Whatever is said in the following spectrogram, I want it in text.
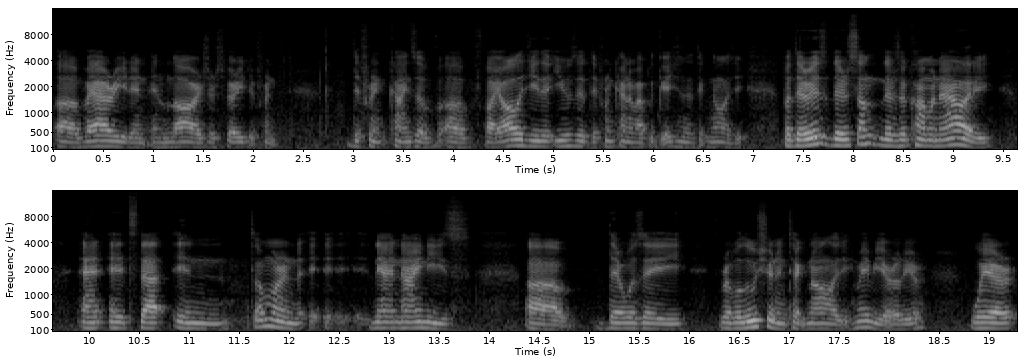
uh, varied and, and large. There's very different different kinds of, of biology that use it, different kind of applications of technology. But there is there's some there's a commonality, and it's that in somewhere in the 90s, uh, there was a revolution in technology, maybe earlier, where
